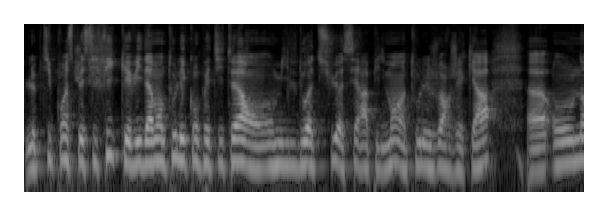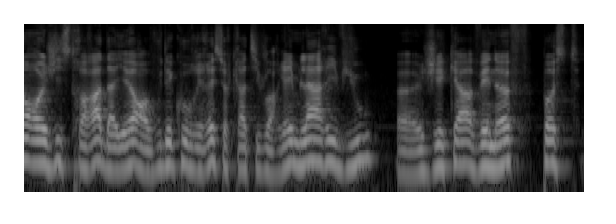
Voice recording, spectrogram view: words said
le petit point spécifique qu'évidemment, tous les compétiteurs ont, mis le doigt dessus assez rapidement, hein, tous les joueurs GK. Euh, on enregistrera d'ailleurs, vous découvrirez sur Creative Wargame la review GK V9 post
